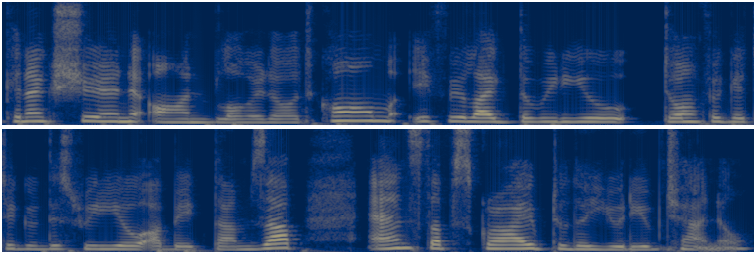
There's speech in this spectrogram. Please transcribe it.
connection on blogger.com. If you liked the video, don't forget to give this video a big thumbs up and subscribe to the YouTube channel.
